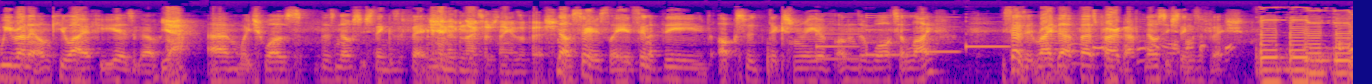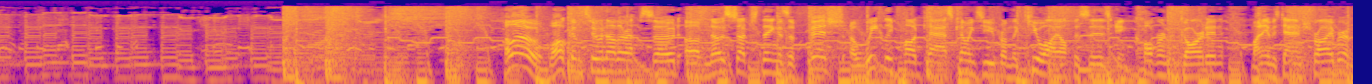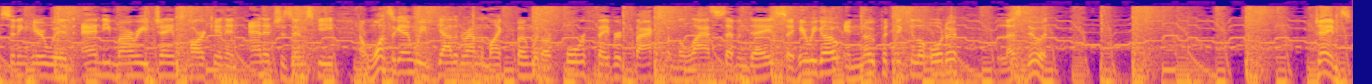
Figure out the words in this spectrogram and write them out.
We ran it on QI a few years ago. Yeah. Um, which was there's no such thing as a fish. You mean there's no such thing as a fish? No, seriously, it's in the Oxford Dictionary of Underwater Life. It says it right there, first paragraph. No such thing as a fish. Hello, welcome to another episode of No Such Thing as a Fish, a weekly podcast coming to you from the QI offices in Covent Garden. My name is Dan Schreiber. I'm sitting here with Andy Murray, James Harkin, and Anna Ptaszynski. And once again, we've gathered around the microphone with our four favorite facts from the last seven days. So here we go, in no particular order. Let's do it. James,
